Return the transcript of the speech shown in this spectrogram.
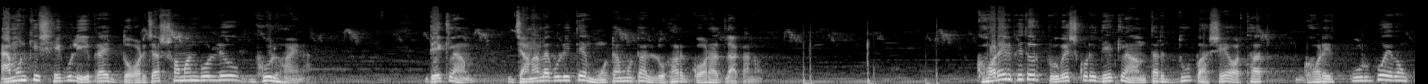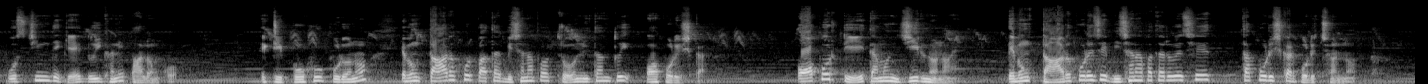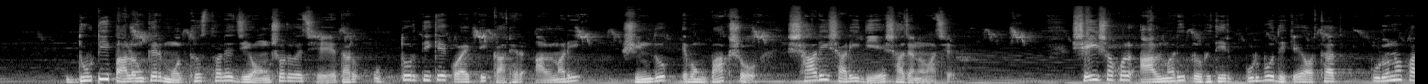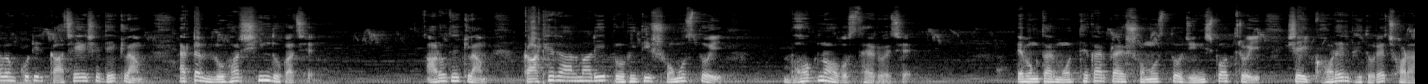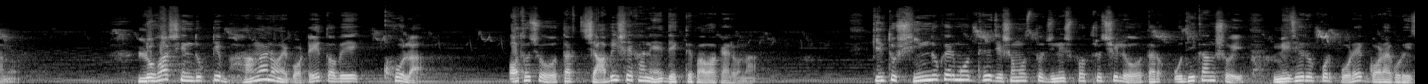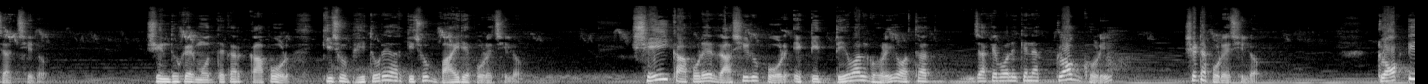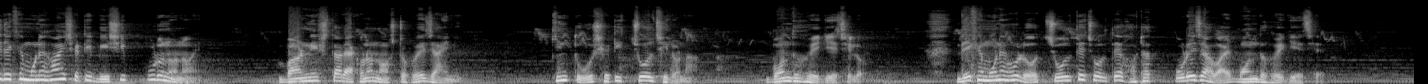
এমনকি সেগুলি প্রায় দরজার সমান বললেও ভুল হয় না। দেখলাম জানালাগুলিতে মোটা মোটা লোহার গড়াদ লাগানো। ঘরের ভেতর প্রবেশ করে দেখলাম তার দুপাশে, অর্থাৎ ঘরের পূর্ব এবং পশ্চিম দিকে দুইখানি পালঙ্ক। একটি বহু পুরনো এবং তার ওপর পাতা বিছানাপত্র নিতান্তই অপরিষ্কার। অপরটি তেমন জীর্ণ নয় এবং তার উপরে যে বিছানা পাতা রয়েছে তা পরিষ্কার পরিচ্ছন্ন দুটি পালঙ্কের মধ্যস্থলে যে অংশ রয়েছে, তার উত্তর দিকে কয়েকটি কাঠের আলমারি, সিন্দুক এবং বাক্স সারি সারি দিয়ে সাজানো আছে। সেই সকল আলমারি প্রভৃতির পূর্ব দিকে, অর্থাৎ পুরনো পালঙ্কটির কাছে এসে দেখলাম একটা লোহার সিন্দুক আছে। আরও দেখলাম কাঠের আলমারি প্রভৃতি সমস্তই ভগ্ন অবস্থায় রয়েছে এবং তার মধ্যেকার প্রায় সমস্ত জিনিসপত্রই সেই ঘরের ভিতরে ছড়ানো। লোহার সিন্দুকটি ভাঙা নয় বটে, তবে খোলা। অথচ তার চাবি সেখানে দেখতে পাওয়া গেল না। কিন্তু সিন্দুকের মধ্যে যে সমস্ত জিনিসপত্র ছিল, তার অধিকাংশই মেঝের উপর পড়ে গড়াগড়ি যাচ্ছিল। সিন্ধুকের মধ্যেকার কাপড় কিছু ভিতরে আর কিছু বাইরে পড়েছিল। সেই কাপড়ের রাশির উপর একটি দেওয়াল ঘড়ি, অর্থাৎ যাকে বলে কিনা ক্লক ঘড়ি, সেটা পড়েছিল। ক্লকটি দেখে মনে হয় সেটি বেশি পুরনো নয়। বার্নিশ তার এখনও নষ্ট হয়ে যায়নি। কিন্তু সেটি চলছিল না। বন্ধ হয়ে গিয়েছিল। দেখে মনে হলো চলতে চলতে হঠাৎ পড়ে যাওয়ায় বন্ধ হয়ে গিয়েছে।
